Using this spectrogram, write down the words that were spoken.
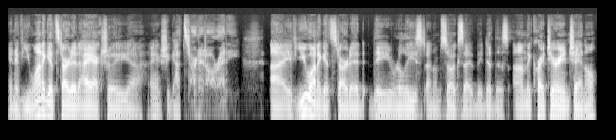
And if you want to get started, I actually uh, I actually got started already. Uh, if you want to get started, they released, and I'm so excited they did this on the Criterion Channel.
